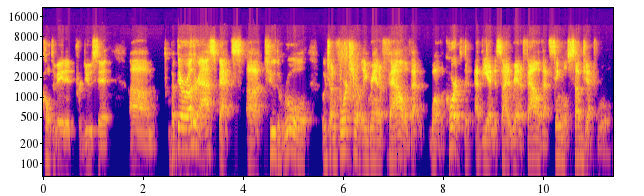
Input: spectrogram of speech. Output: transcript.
cultivate it, produce it. Um, but there are other aspects uh, to the rule which unfortunately ran afoul of that. Well, the courts at the end decided ran afoul of that single subject rule.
